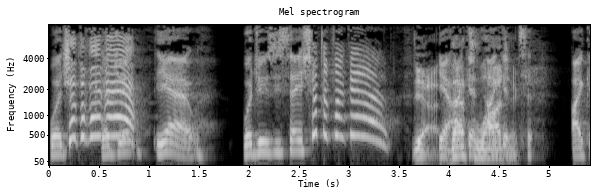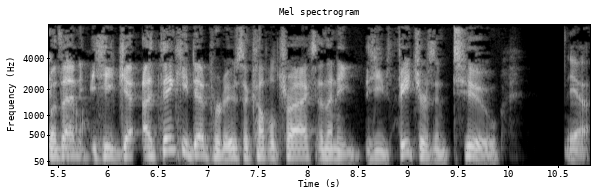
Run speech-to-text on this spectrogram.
What, Shut the fuck up! You, yeah. What'd Juicy say? Shut the fuck up. Yeah, Yeah, that's I Logic. I could, t- I could but then he get, I think he did produce a couple tracks, and then he he features in two. Yeah.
